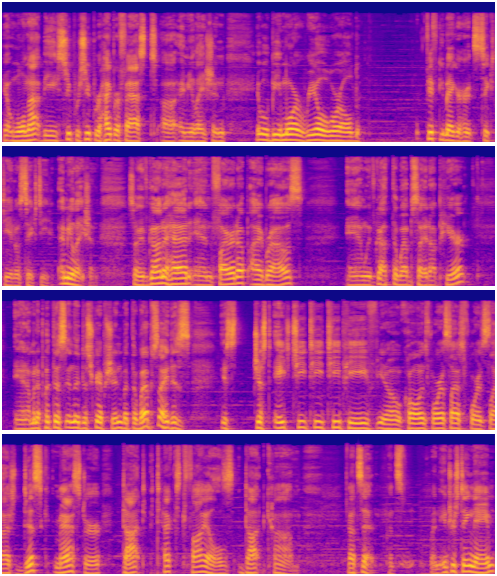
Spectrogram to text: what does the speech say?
It will not be super, super hyper fast uh, emulation. It will be more real world 50 megahertz 68060 emulation. So we've gone ahead and fired up IBrowse and we've got the website up here. And I'm going to put this in the description, but the website is is just http, you know, colon forward slash forward slash discmaster.textfiles.com. That's it. That's an interesting name.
